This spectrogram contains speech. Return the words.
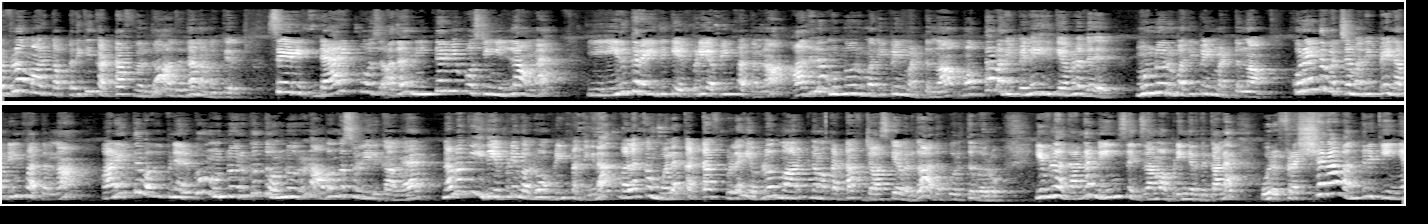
எவ்வளவு மார்க் அப்போதைக்கு கட் ஆஃப் வருதோ அதுதான் நமக்கு. சரி டைரக்ட் போஸ்ட் அதாவது இன்டர்வியூ போஸ்டிங் இல்லாம இருக்கிற இதுக்கு எப்படி அப்படின்னு பார்த்தோம்னா அதுல முன்னூறு மதிப்பெண் மட்டும்தான். மொத்த மதிப்பெண் இதுக்கு எவ்வளவு? முன்னூறு மதிப்பெண் மட்டும்தான். குறைந்தபட்ச மதிப்பெண் அப்படின்னு பார்த்தோம்னா அனைத்து வகுப்பினருக்கும் முன்னூறுக்கு தொண்ணூறுன்னு அவங்க சொல்லியிருக்காங்க. நமக்கு இது எப்படி வரும் அப்படின்னு பாத்தீங்கன்னா வழக்கம் போல கட் ஆஃப் குள்ள எவ்வளவு மார்க் நம்ம கட் ஆஃப் ஜாஸ்தியா வருதோ அதை பொறுத்து வரும். இவ்வளவுதாங்க மெயின்ஸ் எக்ஸாம் அப்படிங்கிறதுக்கான ஒரு ஃப்ரெஷரா வந்திருக்கீங்க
